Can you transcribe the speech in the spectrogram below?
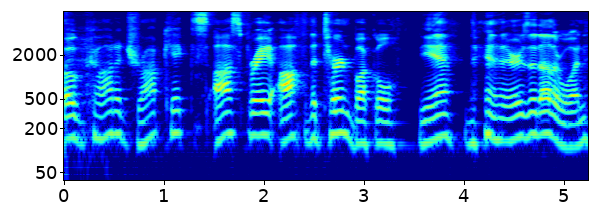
Okada drop kicks Ospreay off the turnbuckle. Yeah, there's another one.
